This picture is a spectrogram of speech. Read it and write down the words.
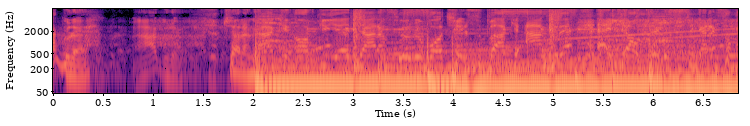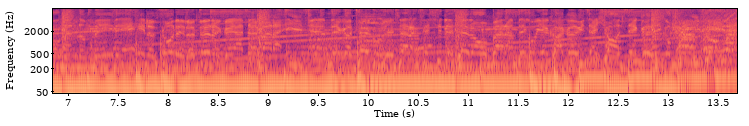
아 그래. 아 그래. 자랑할 게 없기에 자랑스러워질 수밖에 안 그래. 에이요. 대구 출신 가장 성공한 놈이래 이런 소리를 들을 거야 잘 봐라. 이제 내가 대구의 자랑 새 시대 새로운 바람 대구의 과거 이제 현재 그리고 미래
